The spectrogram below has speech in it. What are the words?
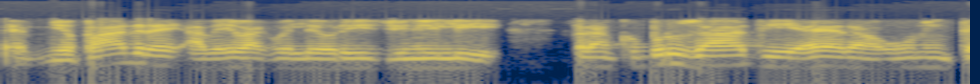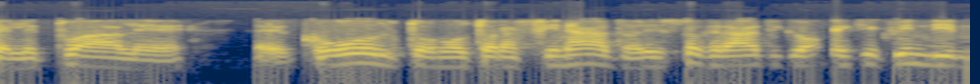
eh, mio padre aveva quelle origini lì. Franco Brusati era un intellettuale eh, colto, molto raffinato, aristocratico e che quindi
